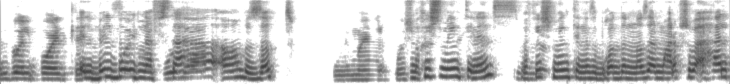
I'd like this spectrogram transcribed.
ال billboard ال billboard موجودة نفسها آه بالظبط وما يعرفوش مفيش maintenance مفيش maintenance بغض النظر. ما أعرفش بقى هل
